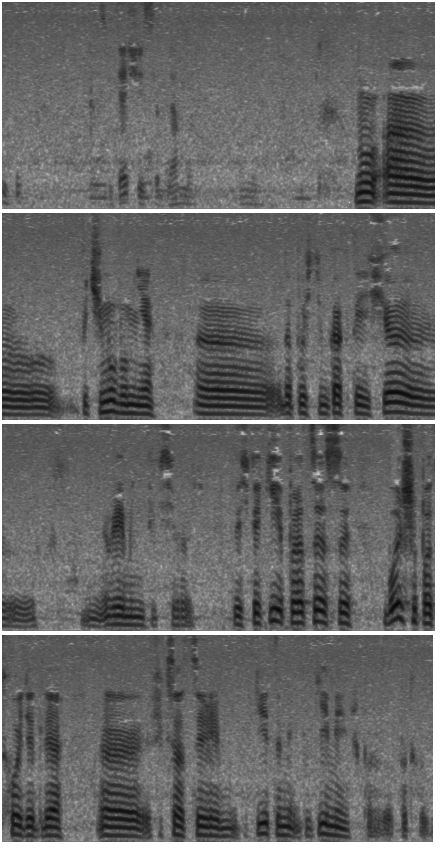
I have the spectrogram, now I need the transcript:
Светящаяся пляма. Ну, а почему бы мне, э, допустим, как-то еще э, время не фиксировать? То есть какие процессы больше подходят для э, фиксации времени, какие-то какие меньше под- подходят?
